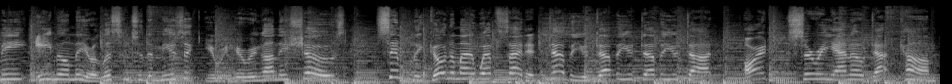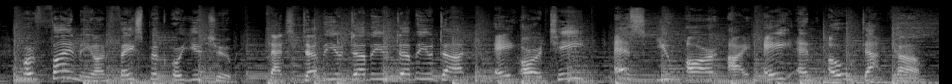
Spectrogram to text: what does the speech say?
me, email me, or listen to the music you were hearing on these shows, simply go to my website at www.artsiriano.com or find me on Facebook or YouTube. That's www.artsiriano.com.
